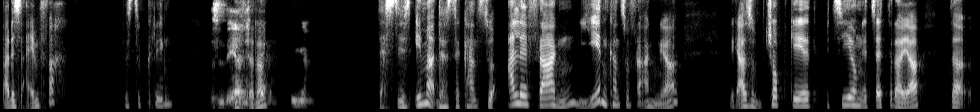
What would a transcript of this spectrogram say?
War das einfach, das zu kriegen? Das sind eher die Dinge das ist immer, das, da kannst du alle fragen, jeden kannst du fragen, ja. Also Job geht, Beziehung etc., ja. Da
